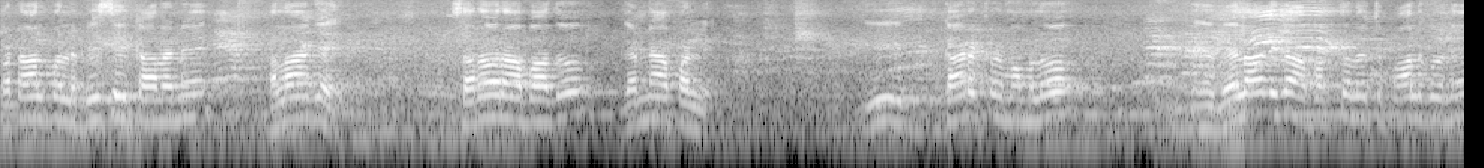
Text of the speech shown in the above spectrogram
కొట్టాలపల్లి బీసీ కాలనీ అలాగే సరవరాబాదు గన్నాపల్లి. ఈ కార్యక్రమంలో వేలాదిగా భక్తులు వచ్చి పాల్గొని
